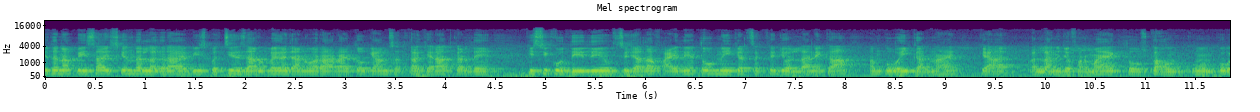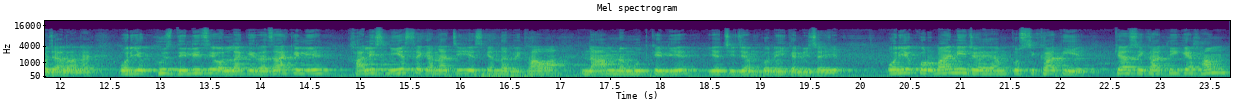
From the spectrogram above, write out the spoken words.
इतना पैसा इसके अंदर लग रहा है बीस पच्चीस हज़ार रुपये का जानवर आ रहा है तो क्या हम सदका खैरात कर दें, किसी को दे दें, उससे ज़्यादा फ़ायदे हैं तो हम नहीं कर सकते, जो अल्लाह ने कहा, हमको वही करना है, क्या अल्लाह ने जो फरमाया तो उसका हुक्म हमको बजा लाना है। और ये खुश दिली से अल्लाह की रज़ा के लिए, खालिश नीयत से करना चाहिए, इसके अंदर हुआ नाम नमूद के लिए ये चीज़ें हमको नहीं करनी चाहिए। और ये कुर्बानी जो है, हमको सिखाती है। क्या सिखाती है कि हम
